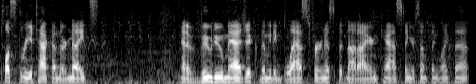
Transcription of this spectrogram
plus three attack on their knights. Kind of voodoo magic, them getting blast furnace but not iron casting or something like that.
